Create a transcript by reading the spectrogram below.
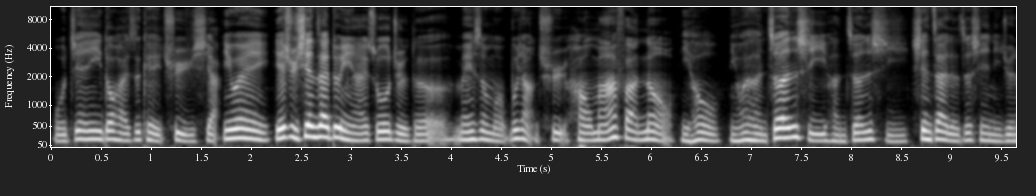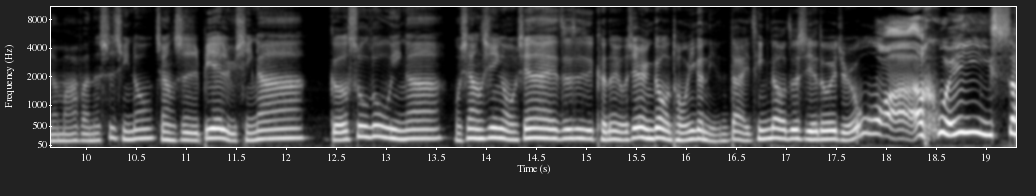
我建议都还是可以去一下，因为也许现在对你来说觉得没什么，不想去，好麻烦哦。以后你会很珍惜、很珍惜现在的这些你觉得麻烦的事情哦，像是毕业旅行啊。格数露营啊。我相信我现在就是可能有些人跟我同一个年代，听到这些都会觉得哇，回忆杀！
